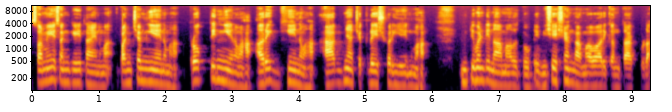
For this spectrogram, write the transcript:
సమే సంకేతాయ నమ. పంచమ్యే నమ. ప్రోక్తిన్యే నమ. అరిఘ్యే నమ. ఆజ్ఞా చక్రేశ్వర్యే నమ. ఇటువంటి నామాలతోటి విశేషంగా అమ్మవారికి అంతా కూడా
